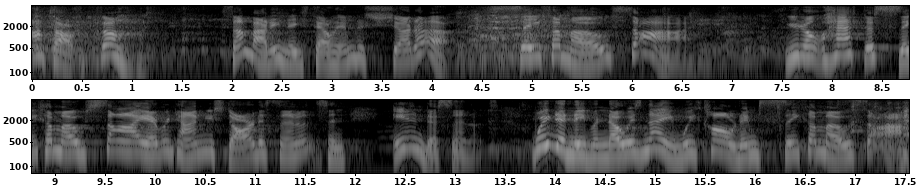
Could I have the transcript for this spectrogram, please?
I thought, God, somebody needs to tell him to shut up. Sigh. You don't have to sikamo sigh every time you start a sentence and end a sentence. We didn't even know his name. We called him Sikamo sigh.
